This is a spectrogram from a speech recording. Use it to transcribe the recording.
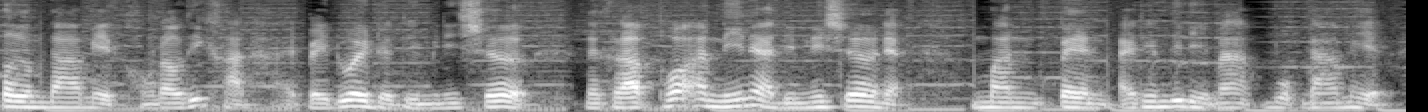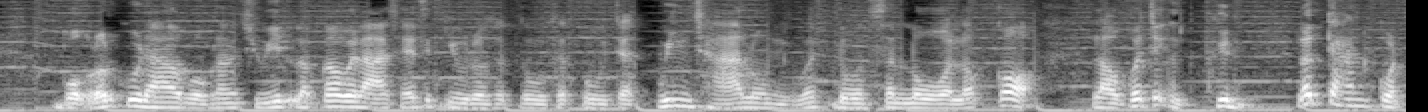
เติมดาเมจของเราที่ขาดหายไปด้วย The Diminisher นะครับเพราะอันนี้เนี่ย Diminisher เนี่ยมันเป็นไอเทมที่ดีมากบวกดาเมจ บวกลดคูดาวบวกพลังชีวิต แล้วก็เวลาใช้สกิลโดนศัตรูศัตรูจะวิ่งช้าลงหรือว่าโดนสโลว์แล้วก็เราก็จะอึดขึ้น แล้วการกด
